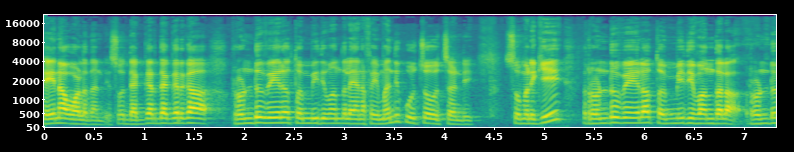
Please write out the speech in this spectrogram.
చైనా వాళ్ళదండి. సో దగ్గర దగ్గరగా రెండు వేల తొమ్మిది వందల ఎనభై మంది కూర్చోవచ్చండి. సో మనకి రెండు వేల తొమ్మిది వందల రెండు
